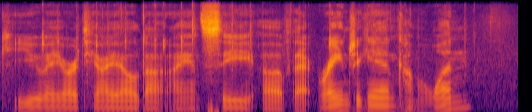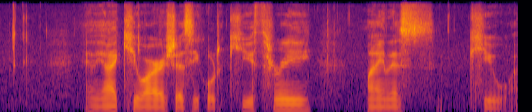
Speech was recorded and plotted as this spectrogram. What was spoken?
Q-A-R-T-I-L dot I-N-C of that range again, comma 1. And the IQR is just equal to Q3 minus Q1.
